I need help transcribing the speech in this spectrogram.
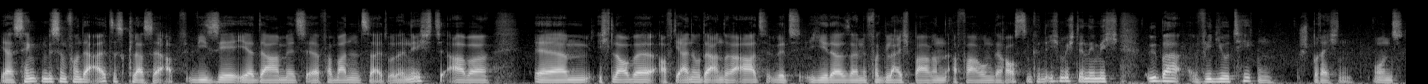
ja, es hängt ein bisschen von der Altersklasse ab, wie sehr ihr damit äh, verbandelt seid oder nicht, aber ähm, ich glaube, auf die eine oder andere Art wird jeder seine vergleichbaren Erfahrungen daraus ziehen können. Ich möchte nämlich über Videotheken sprechen. Und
